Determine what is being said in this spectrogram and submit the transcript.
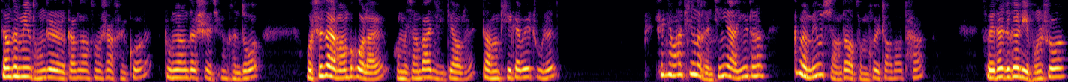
江泽民同志刚刚从上海过来，中央的事情很多，我实在忙不过来，我们想把你调来当体改委主任。”陈锦华听了很惊讶，因为他根本没有想到怎么会找到他。所以他就跟李鹏说：“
